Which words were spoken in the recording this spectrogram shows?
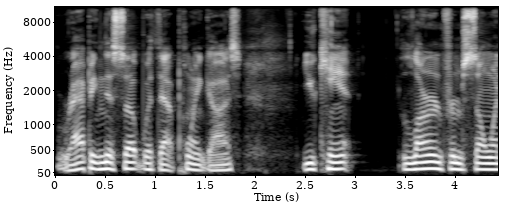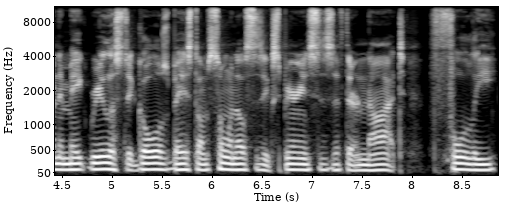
wrapping this up with that point, guys, you can't learn from someone and make realistic goals based on someone else's experiences if they're not fully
